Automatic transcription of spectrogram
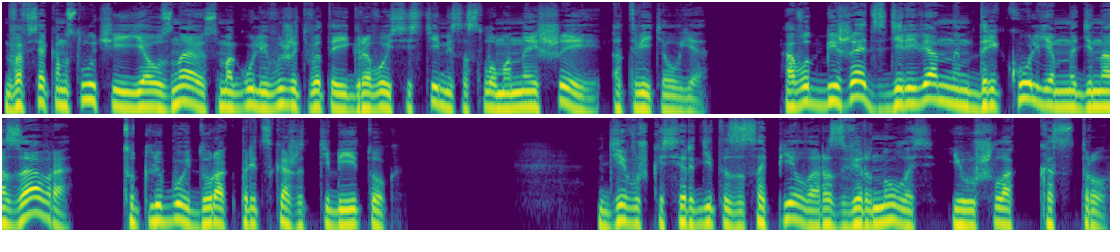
Во всяком случае, я узнаю, смогу ли выжить в этой игровой системе со сломанной шеей, ответил я. А вот бежать с деревянным дрекольем на динозавра, тут любой дурак предскажет тебе итог. Девушка сердито засопела, развернулась и ушла к костру.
